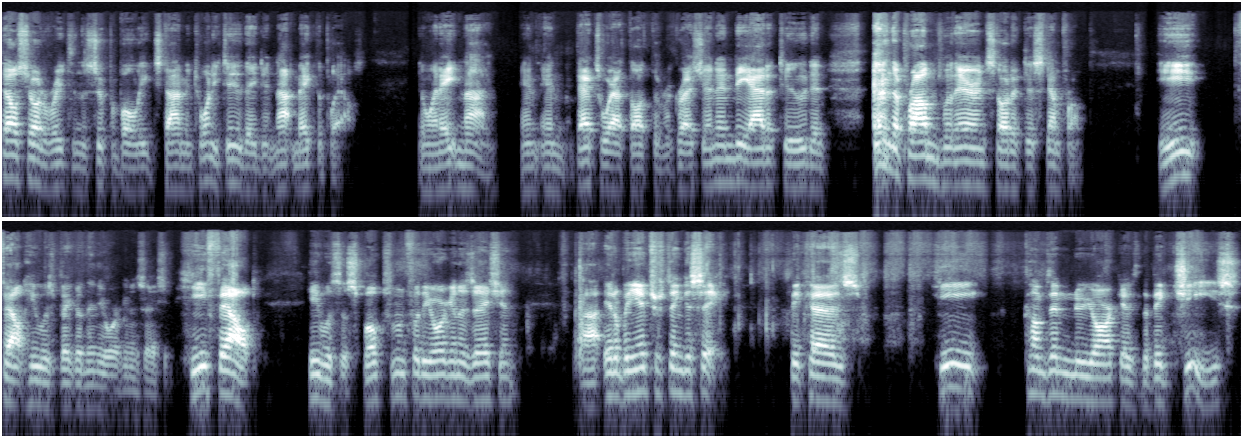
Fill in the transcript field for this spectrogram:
fell short of reaching the Super Bowl each time. In 22, they did not make the playoffs. They went eight and nine, and and that's where I thought the regression and the attitude and, and the problems with Aaron started to stem from. He felt he was bigger than the organization. He felt he was a spokesman for the organization. Uh, it'll be interesting to see because he comes into New York as the big cheese,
